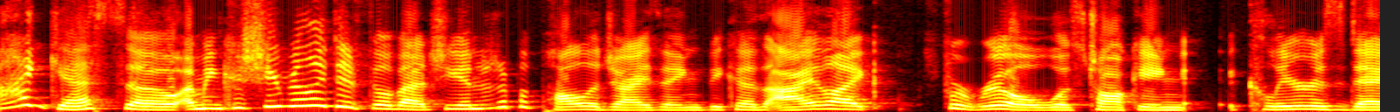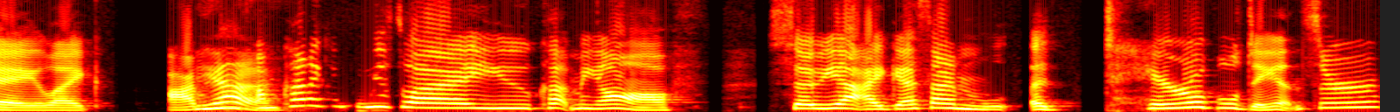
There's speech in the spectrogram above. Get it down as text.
I guess so. I mean, because she really did feel bad. She ended up apologizing because I like for real was talking clear as day. Like I'm, yeah. I'm kind of confused why you cut me off. So yeah, I guess I'm a terrible dancer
